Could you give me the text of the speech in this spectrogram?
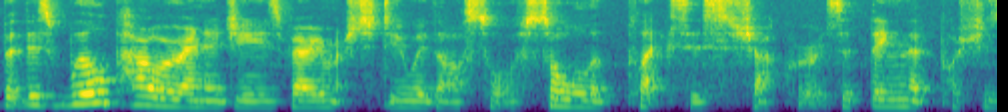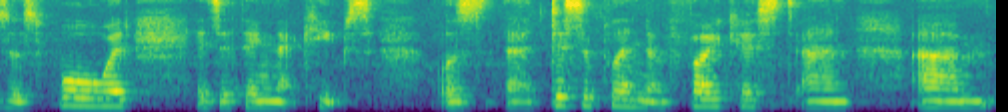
but this willpower energy is very much to do with our sort of solar plexus chakra. It's a thing that pushes us forward. It's a thing that keeps us uh, disciplined and focused and um,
